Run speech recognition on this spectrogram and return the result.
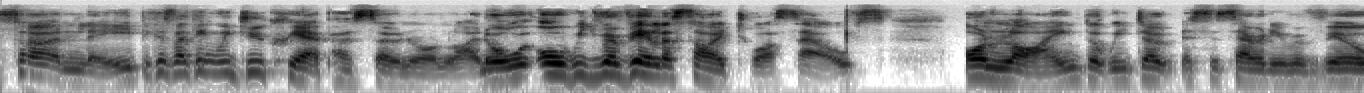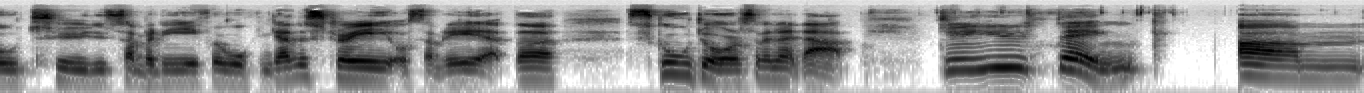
certainly because i think we do create a persona online or, or we reveal a side to ourselves online that we don't necessarily reveal to somebody if we're walking down the street or somebody at the school door or something like that. Do you think um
